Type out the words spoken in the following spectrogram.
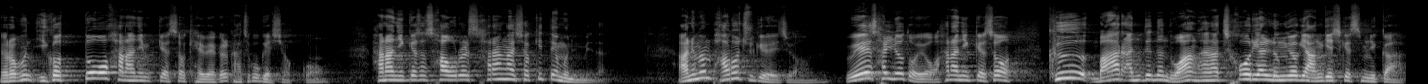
여러분 이것도 하나님께서 계획을 가지고 계셨고 하나님께서 사울을 사랑하셨기 때문입니다. 아니면 바로 죽여야죠. 왜 살려둬요? 하나님께서 그 말 안 듣는 왕 하나 처리할 능력이 안 계시겠습니까?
